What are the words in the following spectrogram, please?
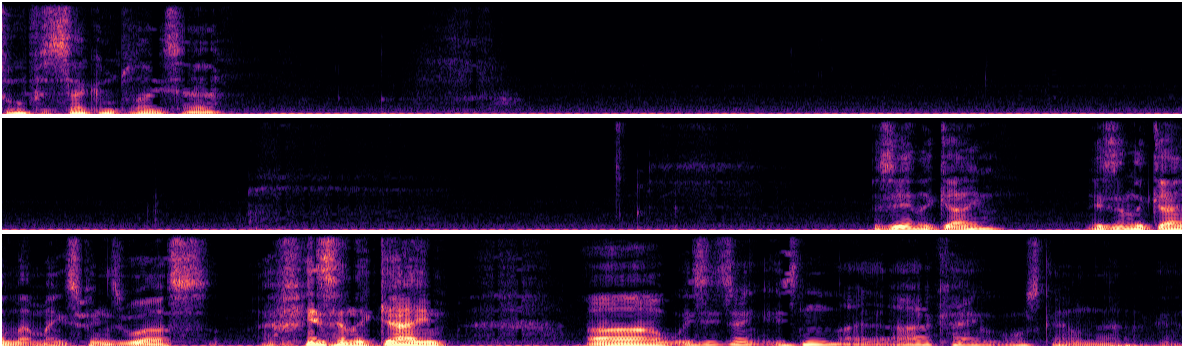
That's all for second place here. Is he in the game? He's in the game. That makes things worse. If he's in the game, uh, is he doing? N- okay. What's going on there? Okay.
